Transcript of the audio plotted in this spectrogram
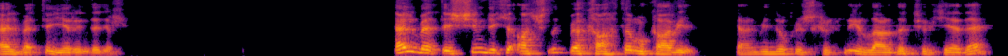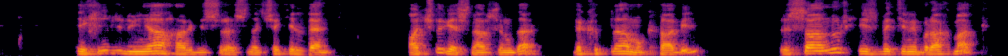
elbette yerindedir. Elbette şimdiki açlık ve kahta mukabil, yani 1940'lı yıllarda Türkiye'de İkinci Dünya Harbi sırasında çekilen açlık esnasında ve kıtlığa mukabil Rısanur hizmetini bırakmak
